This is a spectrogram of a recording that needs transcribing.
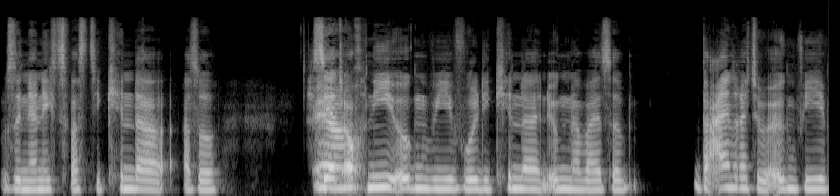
sind ja nichts, was die Kinder, also sie hat auch nie irgendwie wohl die Kinder in irgendeiner Weise beeinträchtigt oder irgendwie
